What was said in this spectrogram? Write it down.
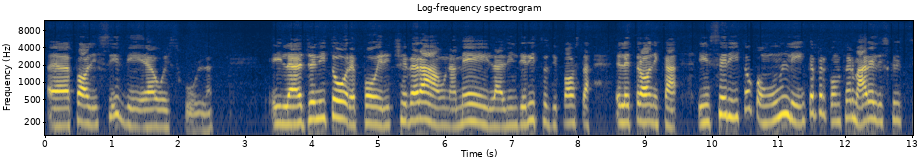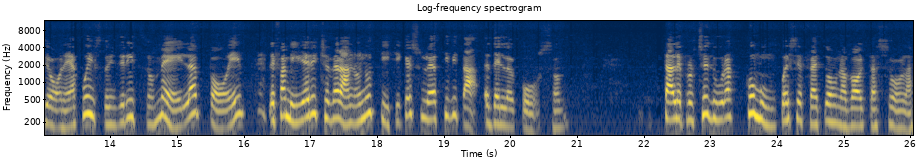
eh, policy di uh, WeSchool. Il genitore poi riceverà una mail all'indirizzo di posta elettronica inserito con un link per confermare l'iscrizione. A questo indirizzo mail poi le famiglie riceveranno notifiche sulle attività del corso. Tale procedura comunque si effettua una volta sola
